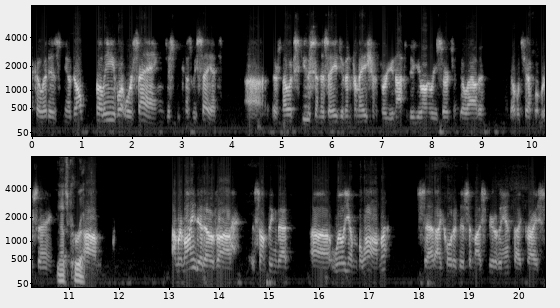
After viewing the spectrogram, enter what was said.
echo it, is you know don't believe what we're saying just because we say it. Uh, there's no excuse in this age of information for you not to do your own research and go out and double check what we're saying. That's correct. Um, I'm reminded of uh, something that uh, William Blum said. I quoted this in my Spirit of the Antichrist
